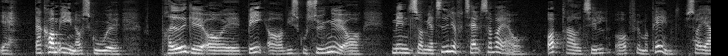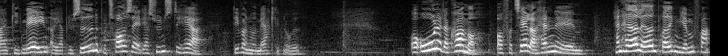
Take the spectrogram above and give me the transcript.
ja, der kom en og skulle øh, prædike og øh, bede, og vi skulle synge. Og, men som jeg tidligere fortalte, så var jeg jo opdraget til at opføre mig pænt. Så jeg gik med ind, og jeg blev siddende på trods af, at jeg synes det her, det var noget mærkeligt noget. Og Ole, der kommer og fortæller, han, øh, han havde lavet en prædiken hjemmefra.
